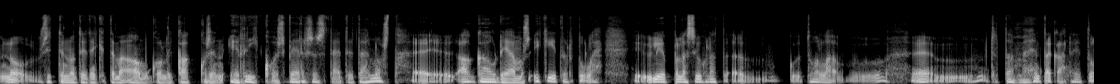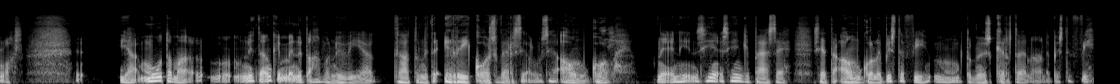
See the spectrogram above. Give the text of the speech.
No sitten on tietenkin tämä Aamukoli kakkosen erikoisversio, se täytyy tähän nostaa. Gaudeamus Ikitur tulee. Ylioppilasjuhlat tuolla tota, meidän takana ei tulos. Ja muutama, niitä onkin mennyt aivan hyvin ja saatu niitä erikoisversiollisia aumgoleja. Niin siihen, siihenkin pääsee sieltä aumgolle.fi, mutta myös kertojanaane.fi.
